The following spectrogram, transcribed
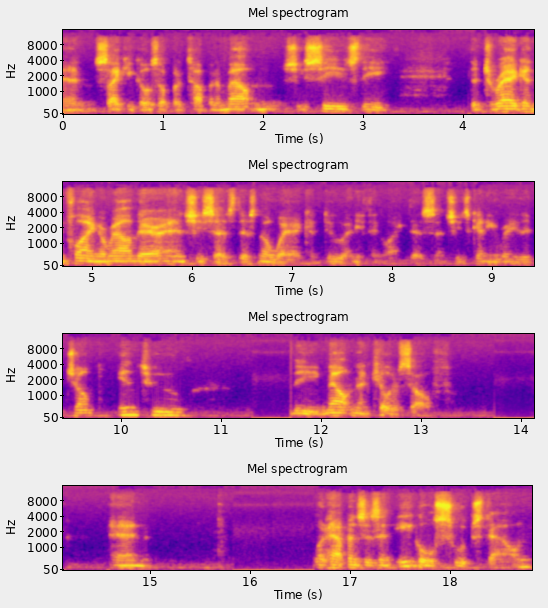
And Psyche goes up on top of the mountain. She sees the the dragon flying around there, and she says, "There's no way I can do anything like this." And she's getting ready to jump into the mountain and kill herself. And what happens is an eagle swoops down.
